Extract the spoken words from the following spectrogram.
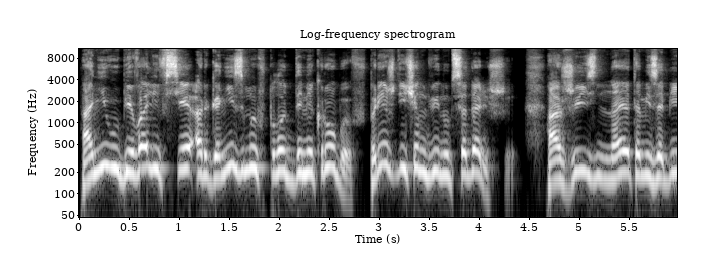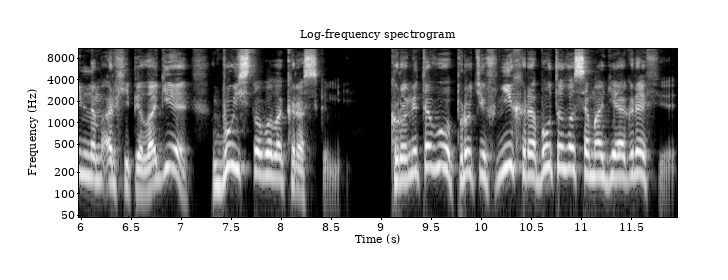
Они убивали все организмы вплоть до микробов, прежде чем двинуться дальше, а жизнь на этом изобильном архипелаге буйствовала красками. Кроме того, против них работала сама география.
